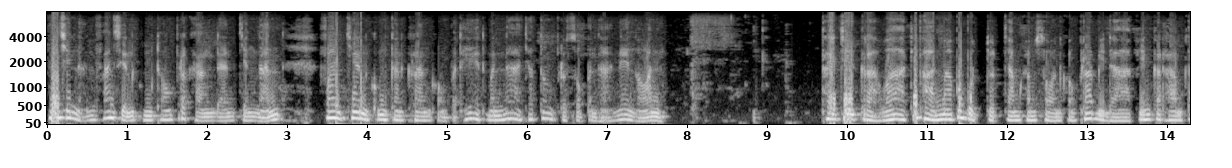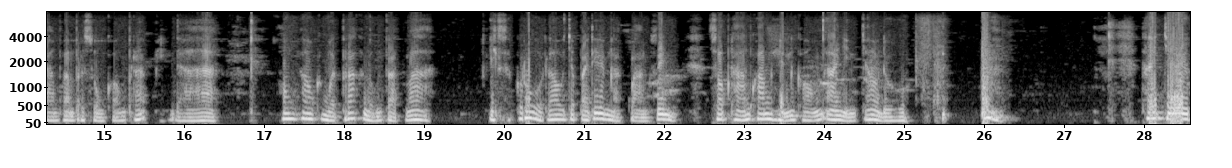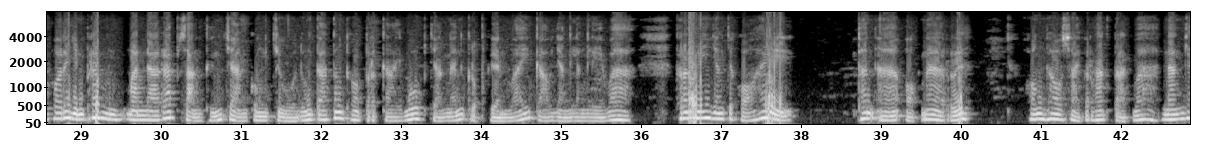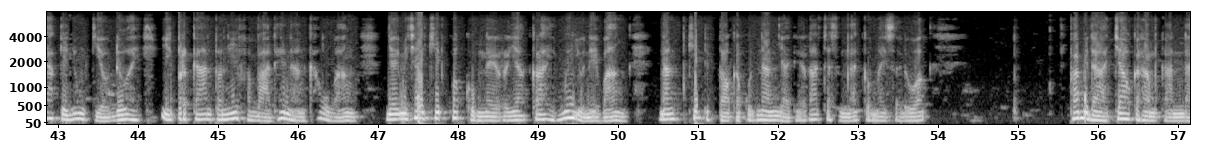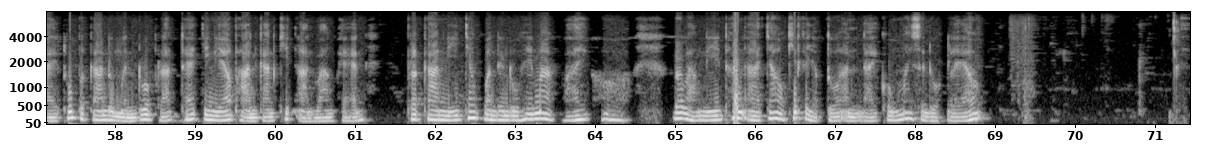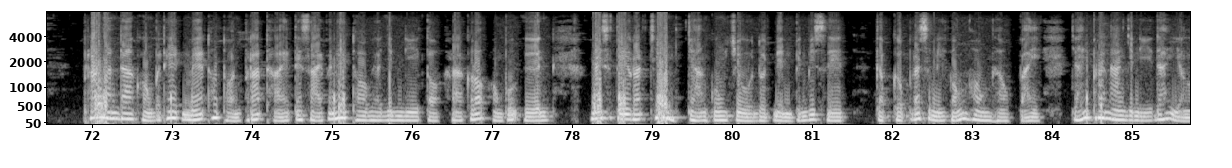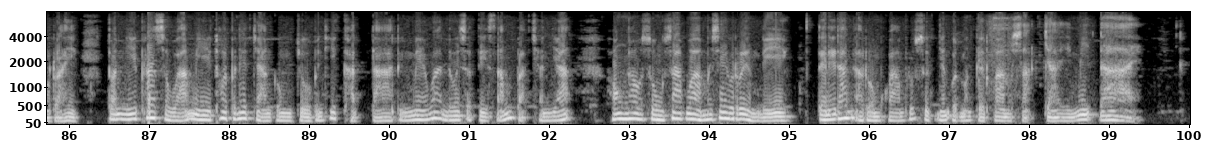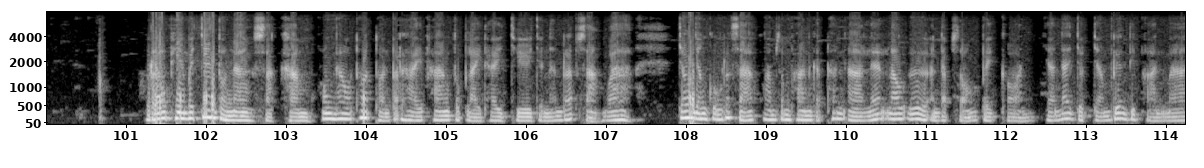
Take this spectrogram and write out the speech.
ไม่เช่นนั้นฟ้านเสียนคุมท้องพระคลังแดนเจียงนั้น ฟ้านเจี้ยนคุมการคลังของประเทศมันน่าจะต้องประสบปัญหาแน่นอน ไทยจีกล่าวว่าที่ผ่านมาผู้บุตรจดจำคำสอนของพระบิดาเพียงกระทำตามความประสงค์ของพระบิดาห้องเฮาขมวดพระขนมตรัสว่า อีกสักครู่เราจะไปที่ตำหนักกวางซิ่งสอบถามความเห็นของอาหญิงเจ้าดู ไทเจอพอได้ยินพระมันดารับสั่งถึงจางกงจูดวงตาต้องทอประกายโมบจากนั้นกลบเกลื่อนไว้กล่าวอย่างลังเลว่า ครั้งนี้ยังจะขอให้ท่านอาออกหน้าหรือ ห้องเฮาสายประพักตรัสว่านางยากจะยุ่งเกี่ยวด้วย อีกประการตอนนี้ฝาบาทให้นางเข้าวังยังไม่ใช่คิดควบคุมในระยะใกล้เมื่ออยู่ในวัง นางคิดติดต่อกับคุณนางใหญ่ในราชสำนักก็ไม่สะดวก พระบิดาเจ้ากระทำการใดทุกประการดูเหมือนรวบรัดแท้จริงแล้วผ่านการคิดอ่านวางแผน ประการนี้เจ้าควรเรียนรู้ให้มากไว้อ้อระหว่างนี้ท่านอาเจ้าคิดขยับตัวอันใดคงไม่สะดวกแล้ว พระบรรดาของประเทศแม้ทอดถอนพระถายแต่สายพระเนตรทอแววยินดีต่อคราเคราะห์ของผู้อื่น ในสตรีรัฐเช่นจางกงจูโดดเด่นเป็นพิเศษ กับกบรัศมีของฮองเฮาไป จะให้พระนางยินดีได้อย่างไร ตอนนี้พระสวามีทอดพระเนตรจางกงจูเป็นที่ขัดตาถึงแม้ว่าโดยสติสัมปชัญญะฮองเฮาทรงทราบว่าไม่ใช่เรื่องดี แต่ในด้านอารมณ์ความรู้สึกยังอดมังเกิดความสะใจมิได้ เราเพียงไปแจ้งต่อนางสักคำห้องเฮาทอดถอนพระทัยพลางตบไหลไทยจือจากนั้นรับสั่งว่า เจ้ายังคงรักษาความสัมพันธ์กับท่านอาและเล่าเอ้ออันดับสองไปก่อน อย่าได้จดจำเรื่องที่ผ่านมา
